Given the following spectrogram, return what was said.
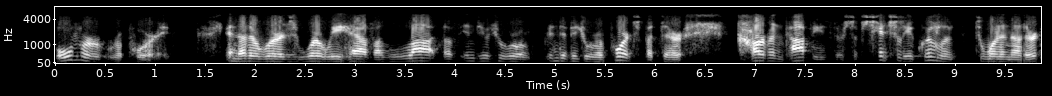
over reporting in other words, where we have a lot of individual individual reports, but they're carbon copies, they're substantially equivalent to one another,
